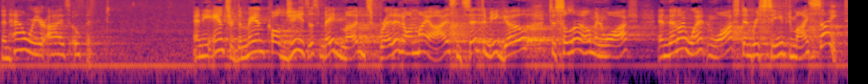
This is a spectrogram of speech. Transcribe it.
Then how were your eyes opened? And he answered, The man called Jesus made mud, spread it on my eyes, and said to me, Go to Siloam and wash. And then I went and washed and received my sight.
